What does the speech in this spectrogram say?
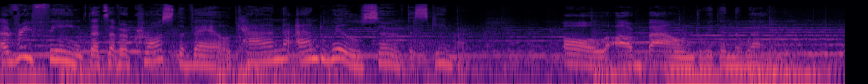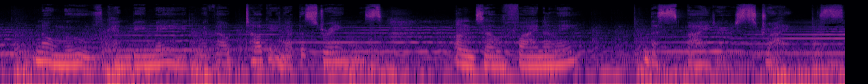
every fiend that's ever crossed the Veil can and will serve the Schemer. All are bound within the web. No move can be made without tugging at the strings, until finally, the spider strikes.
